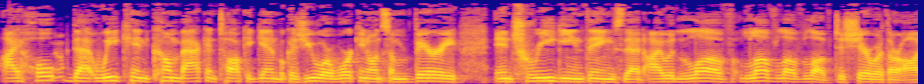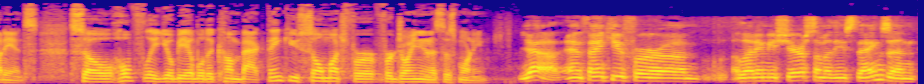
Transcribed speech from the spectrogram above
I hope that we can come back and talk again because you are working on some very intriguing things that I would love, love, love, love to share with our audience. So hopefully you'll be able to come back. Thank you so much for, for joining us this morning. Yeah, and thank you for um, letting me share some of these things. And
